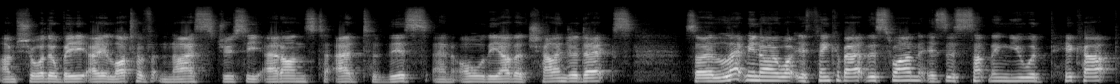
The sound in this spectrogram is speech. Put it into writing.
I'm sure there'll be a lot of nice juicy add-ons to add to this and all the other Challenger decks. So let me know what you think about this one. Is this something you would pick up?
